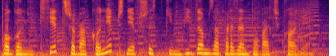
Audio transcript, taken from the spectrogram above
Po gonitwie trzeba koniecznie wszystkim widzom zaprezentować konie.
